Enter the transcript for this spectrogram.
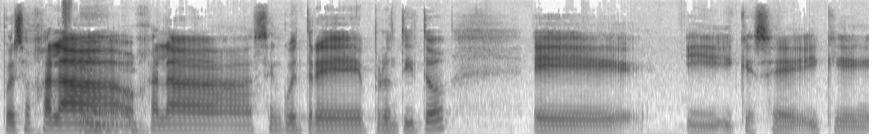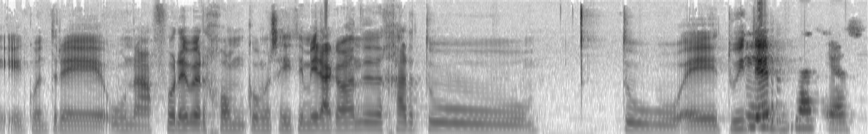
Pues ojalá, Eh. ojalá se encuentre prontito eh, y, y que se y que encuentre una Forever Home, como se dice. Mira, acaban de dejar tu, tu eh, Twitter. Sí, gracias.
